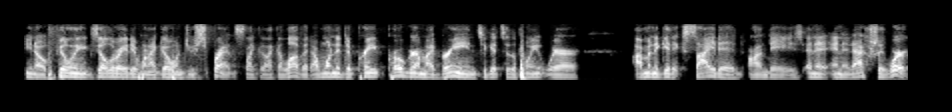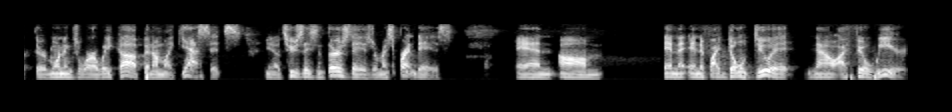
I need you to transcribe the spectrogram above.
you know, feeling exhilarated when I go and do sprints. Like like I love it. I wanted to pre- program my brain to get to the point where I'm going to get excited on days, and it and it actually worked. There are mornings where I wake up and I'm like, yes, it's you know Tuesdays and Thursdays are my sprint days, and um, and and if I don't do it now, I feel weird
